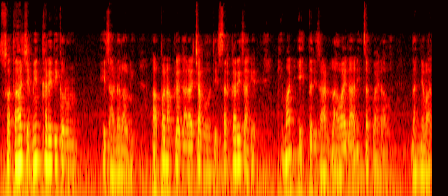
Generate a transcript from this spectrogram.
स्वतः जमीन खरेदी करून ही झाडं लावली. आपण आपल्या घराच्या भोवती सरकारी जागेत किमान एक तरी झाड लावायला आणि जगवायला हवं. धन्यवाद.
